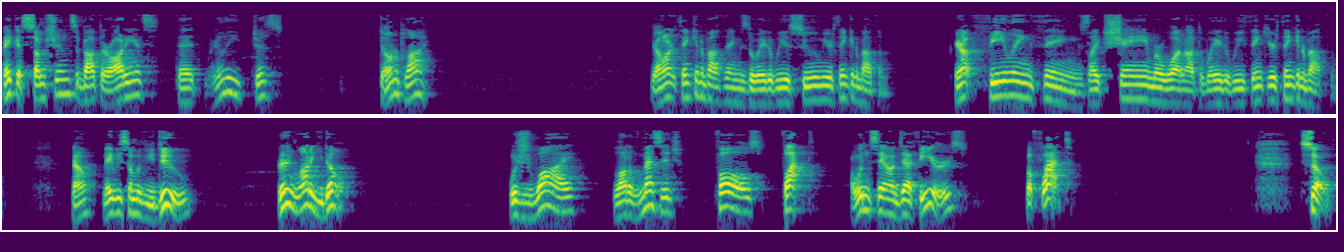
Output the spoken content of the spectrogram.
make assumptions about their audience that really just don't apply. Y'all aren't thinking about things the way that we assume you're thinking about them. You're not feeling things like shame or whatnot the way that we think you're thinking about them. Now, maybe some of you do, but I think a lot of you don't. Which is why a lot of the message falls flat. I wouldn't say on deaf ears, but flat. So,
